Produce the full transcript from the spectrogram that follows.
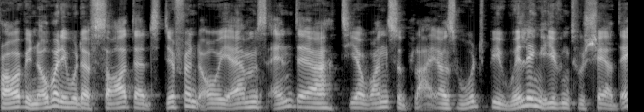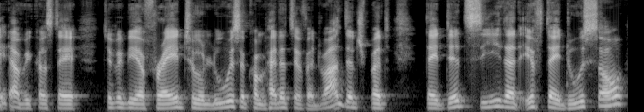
probably nobody would have thought that different OEMs and their tier one suppliers would be willing even to share data because they typically afraid to lose a competitive advantage. But they did see that if they do so,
